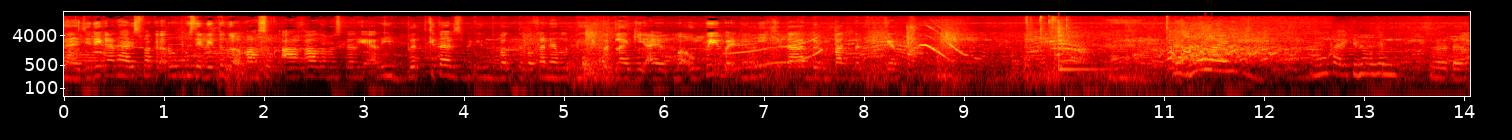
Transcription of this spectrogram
Nah jadi kan harus pakai rumus dan itu gak masuk akal sama sekali ribet Kita harus bikin tebak-tebakan yang lebih ribet lagi Ayo Mbak Upi, Mbak Dini kita berempat berpikir Udah mulai hmm, Kayak gini mungkin udah.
